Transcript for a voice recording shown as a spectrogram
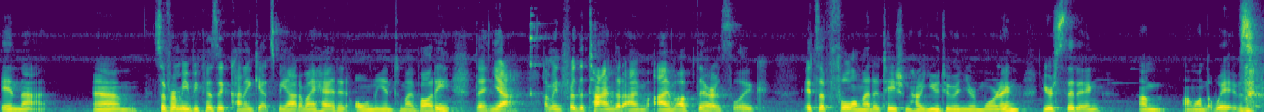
in that. Um, so for me, because it kind of gets me out of my head and only into my body, then yeah. I mean, for the time that I'm I'm up there, it's like it's a full meditation. How you do in your morning, you're sitting, I'm I'm on the waves.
